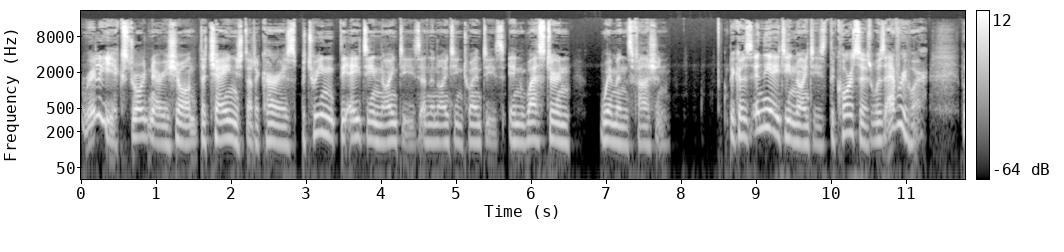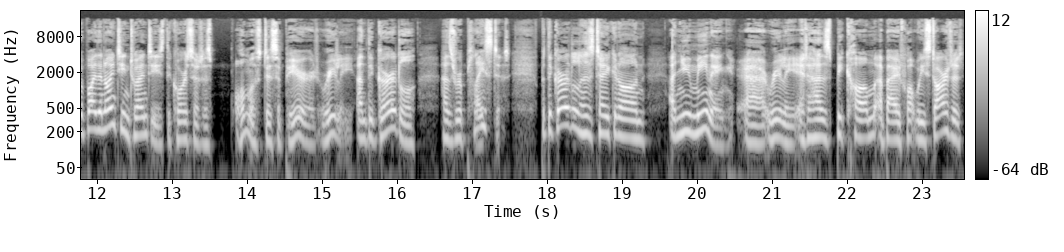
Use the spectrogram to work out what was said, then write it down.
really extraordinary, Sean, the change that occurs between the 1890s and the 1920s in Western women's fashion. Because in the 1890s, the corset was everywhere. But by the 1920s, the corset has almost disappeared, really, and the girdle has replaced it. But the girdle has taken on a new meaning, uh, really. It has become about what we started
